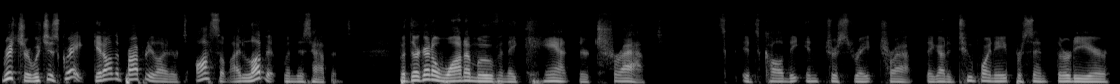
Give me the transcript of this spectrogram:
richer, which is great. Get on the property ladder. It's awesome. I love it when this happens. But they're going to want to move and they can't. They're trapped. It's, it's called the interest rate trap. They got a 2.8% 30 year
